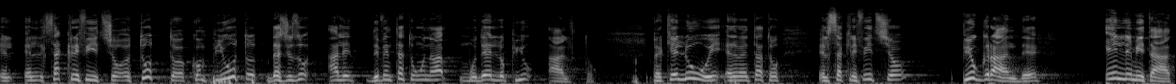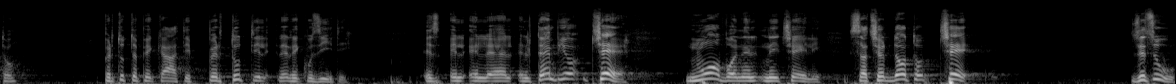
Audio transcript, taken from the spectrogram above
il, il sacrificio, tutto compiuto da Gesù è diventato un modello più alto, perché lui è diventato il sacrificio più grande, illimitato, per tutti i peccati, per tutti i requisiti. Il, il, il Tempio c'è, nuovo nel, nei cieli, il sacerdote c'è, Gesù,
